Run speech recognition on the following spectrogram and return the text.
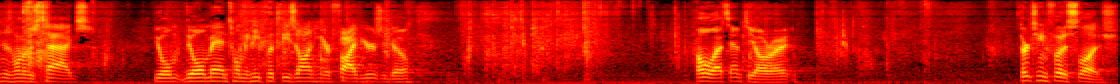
here's one of his tags. The old the old man told me he put these on here five years ago. Oh, that's empty, all right. 13 foot of sludge.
